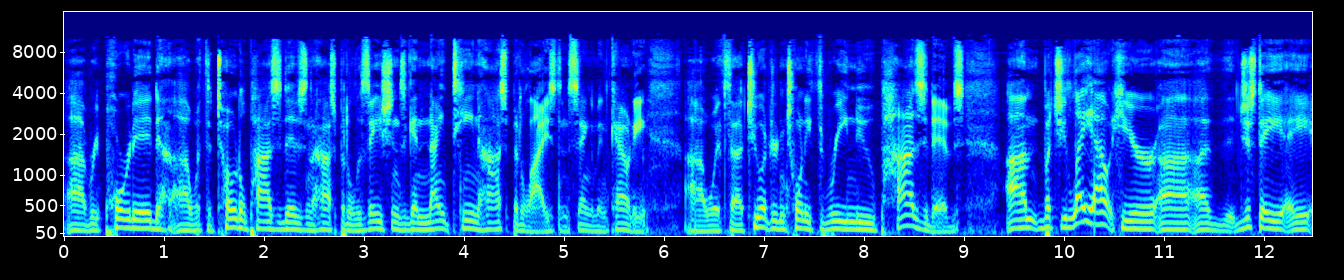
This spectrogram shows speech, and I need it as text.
uh, reported uh, with the total positives and the hospitalizations. Again, 19 hospitalized in Sangamon County with 223 new positives. Um, but you lay out here just a, a,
